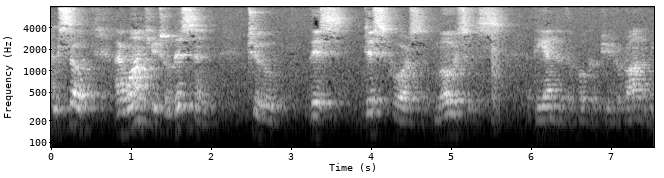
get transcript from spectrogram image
And so I want you to listen to this discourse of Moses at the end of the book of Deuteronomy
